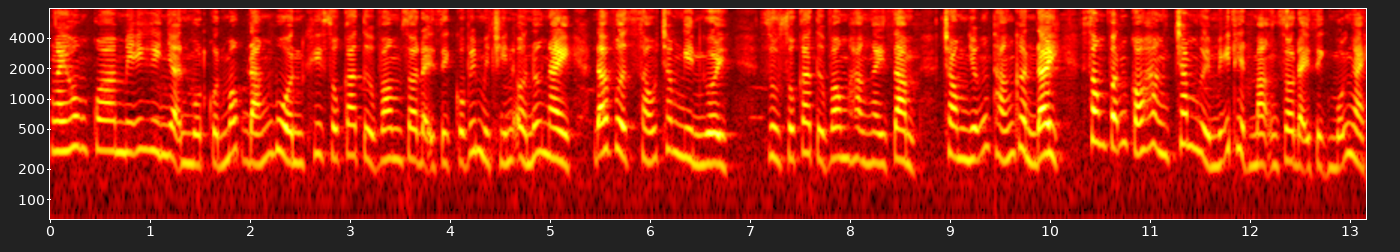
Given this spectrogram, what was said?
Ngày hôm qua, Mỹ ghi nhận một cột mốc đáng buồn khi số ca tử vong do đại dịch COVID-19 ở nước này đã vượt 600.000 người. Dù số ca tử vong hàng ngày giảm trong những tháng gần đây, song vẫn có hàng trăm người Mỹ thiệt mạng do đại dịch mỗi ngày.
